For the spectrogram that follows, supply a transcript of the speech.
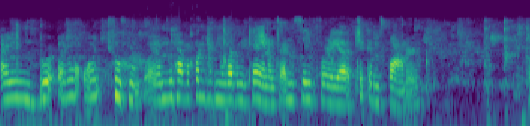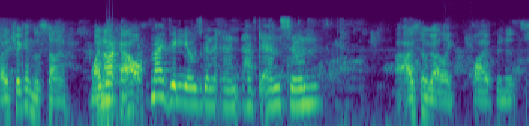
I'm br- I don't want to. I only have 111k, and I'm trying to save for a uh, chicken spawner. Buy a chicken this time. Why Well, not cow? My video is gonna end, have to end soon. I I still got like five minutes.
